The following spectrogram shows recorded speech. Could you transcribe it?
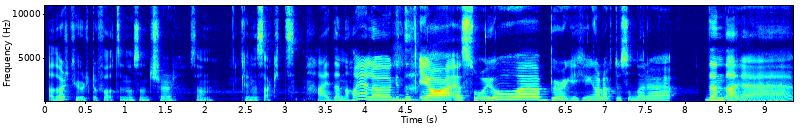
det hadde vært kult å få til noe sånt sjøl. Sånn kunne sagt Hei, denne har jeg lagd. ja, jeg så jo eh, Burger King har lagt ut sånn derre Den derre Eh,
